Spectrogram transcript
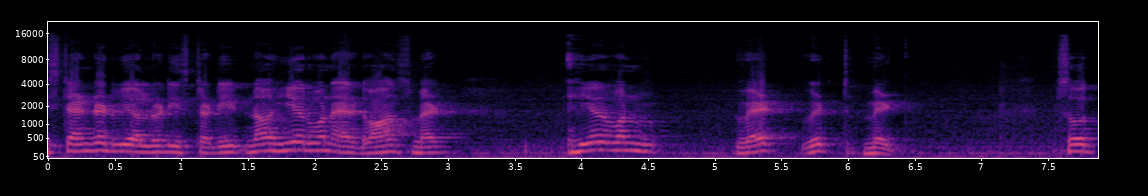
Standard we already studied. Now here one advanced mate. Here one wet width mid. So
